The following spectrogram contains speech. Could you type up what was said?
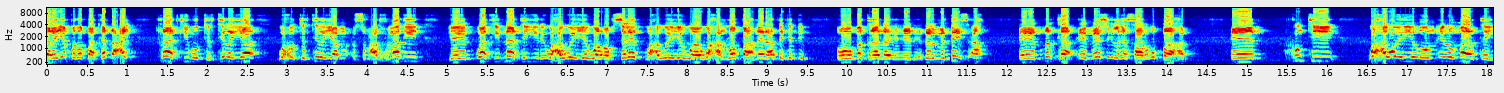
erayo badan baa ka dhacay. Raadkiibuu tirtirayaa wuxuu tirtirayaa sumcad xumadii. Waa kii naata yidhi waxa weeye waa obsolet waxa weeye waa waxaan loo baahnayn hadda kadib oo mataqaanaa dhalmadays ah. Marka meesha in laga saaro u baahan. Runtii waxa weeye un inuu maaragtay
